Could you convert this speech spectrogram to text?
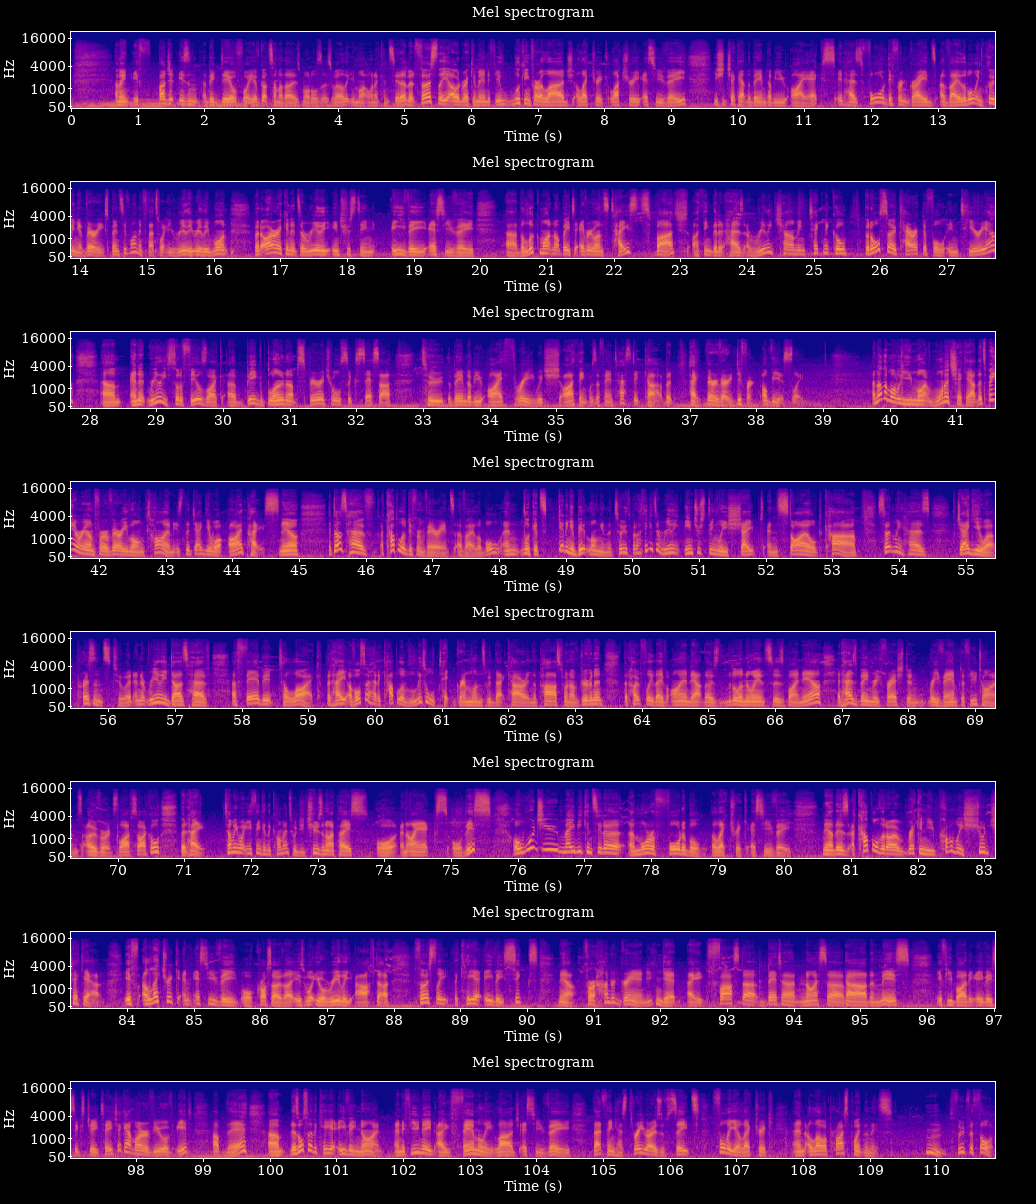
I mean, if budget isn't a big deal for you, I've got some of those models as well that you might want to consider. But firstly, I would recommend if you're looking for a large electric luxury SUV, you should check out the BMW iX. It has four different grades available, including a very expensive one if that's what you really, really want. But I reckon it's a really interesting EV SUV uh, the look might not be to everyone's tastes, but I think that it has a really charming technical, but also characterful interior. Um, and it really sort of feels like a big blown up spiritual successor to the BMW i3, which I think was a fantastic car, but hey, very, very different, obviously. Another model you might want to check out that's been around for a very long time is the Jaguar I-Pace. Now, it does have a couple of different variants available, and look, it's getting a bit long in the tooth, but I think it's a really interestingly shaped and styled car. Certainly has Jaguar presence to it, and it really does have a fair bit to like. But hey, I've also had a couple of little tech gremlins with that car in the past when I've driven it, but hopefully they've ironed out those little annoyances by now. It has been refreshed and revamped a few times over its life cycle, but hey, Tell me what you think in the comments. Would you choose an I-Pace or an iX or this? Or would you maybe consider a more affordable electric SUV? Now there's a couple that I reckon you probably should check out if electric and SUV or crossover is what you're really after. Firstly, the Kia EV6. Now, for a hundred grand, you can get a faster, better, nicer car than this if you buy the EV6 GT. Check out my review of it up there. Um, there's also the Kia EV9, and if you need a family large SUV, that thing has three rows of seats, fully electric, and a lower price point than this. Hmm, food for thought.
